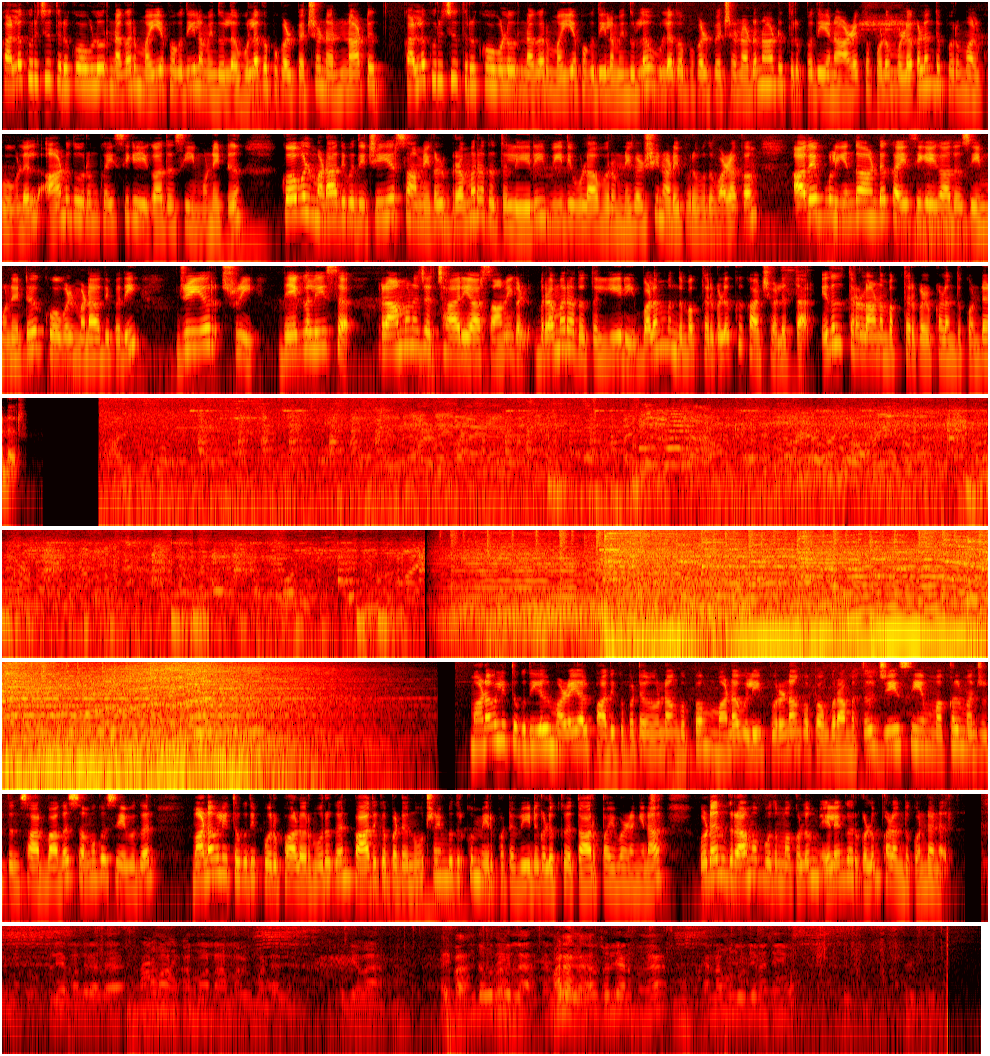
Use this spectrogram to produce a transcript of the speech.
கள்ளக்குறிச்சி திருக்கோவலூர் நகர் மையப்பகுதியில் அமைந்துள்ள உலக புகழ்பெற்ற நடுநாட்டு கள்ளக்குறிச்சி திருக்கோவலூர் நகர் மையப்பகுதியில் அமைந்துள்ள உலக புகழ்பெற்ற நடுநாட்டு திருப்பதி என அழைக்கப்படும் உலகளந்த பெருமாள் கோவிலில் ஆண்டுதோறும் கைசிகை ஏகாதசியை முன்னிட்டு கோவில் மடாதிபதி ஜீயர் சாமிகள் பிரம்மரதத்தில் ஏறி வீதி உலா வரும் நிகழ்ச்சி நடைபெறுவது வழக்கம். அதேபோல் இந்த ஆண்டு கைசிகை ஏகாதசியை முன்னிட்டு கோவில் மடாதிபதி ஜியர் ஸ்ரீ தேகலீச ராமானுஜாச்சாரியார் சாமிகள் பிரம்மரதத்தில் ஏறி வலம் வந்த பக்தர்களுக்கு காட்சியளித்தார். இதில் திரளான பக்தர்கள் கலந்து கொண்டனர். மணவெளி தொகுதியில் மழையால் பாதிக்கப்பட்ட நூனாங்குப்பம் மணவெளி புரணாங்குப்பம் கிராமத்தில் ஜேசிஎம் மக்கள் மன்றத்தின் சார்பாக சமூக சேவகர் மணவெளி தொகுதி பொறுப்பாளர் முருகன் பாதிக்கப்பட்ட நூற்றி ஐம்பதுக்கும் மேற்பட்ட வீடுகளுக்கு தார்ப்பாய் வழங்கினார். உடன் கிராம பொதுமக்களும் இளைஞர்களும் கலந்து கொண்டனர். இந்த உதவி இல்லை சொல்லி அனுப்புங்க உதவி நான்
